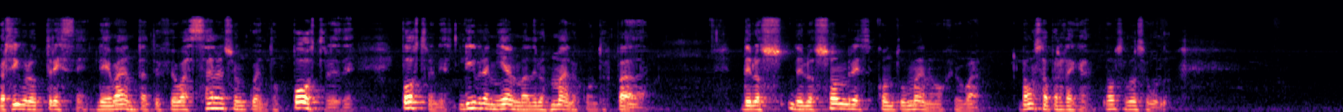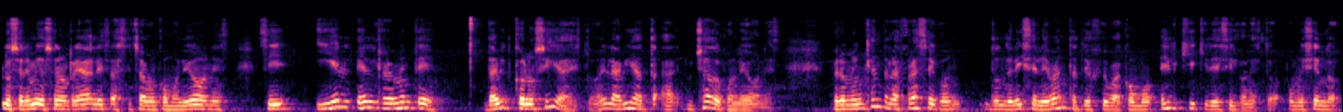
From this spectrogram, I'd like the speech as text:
Versículo 13. Levántate, Jehová, sal a su encuentro, póstrate, Póstrales, libra mi alma de los malos con tu espada, de los, de los hombres con tu mano, oh Jehová. Vamos a parar acá, vamos a un segundo. Los enemigos eran reales, acechaban como leones, ¿sí? Y él, él realmente, David conocía esto, él había luchado con leones. Pero me encanta la frase con, donde le dice, levántate, oh Jehová, como él, ¿qué quiere decir con esto? Como diciendo,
